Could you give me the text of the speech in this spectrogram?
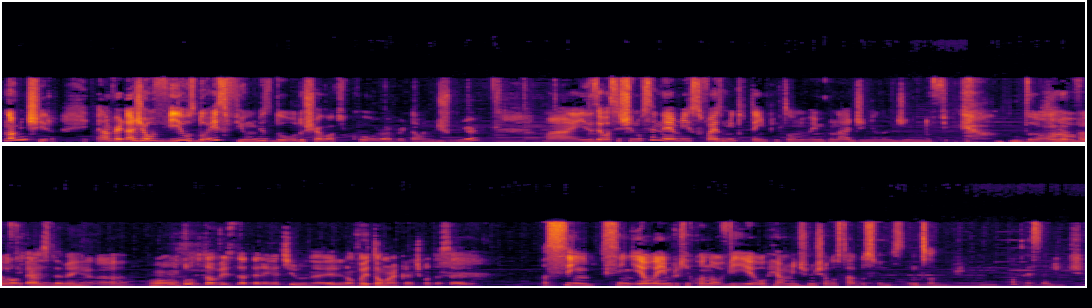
Não, mentira. Na verdade, eu vi os dois filmes do, do Sherlock com o Robert Downey Jr., mas eu assisti no cinema e isso faz muito tempo, então não lembro nadinha, nadinha do filme. Então eu vou Acontece ficar também. minha. Aham. Um, um ponto talvez até negativo, né? Ele não foi tão marcante quanto a série. Sim, sim, eu lembro que quando eu vi, eu realmente não tinha gostado dos filmes. Então, acontece, gente?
